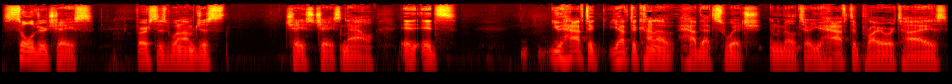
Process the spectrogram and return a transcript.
soldier chase versus when I'm just chase chase now, it, it's you have to you have to kind of have that switch in the military. You have to prioritize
